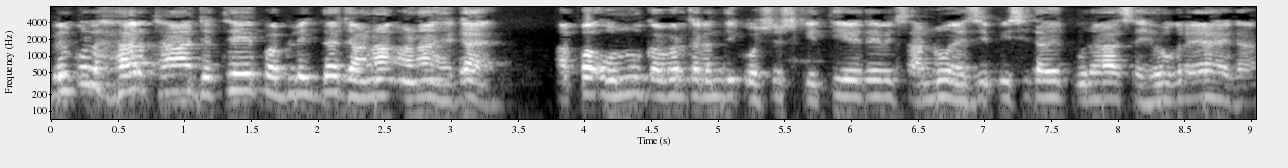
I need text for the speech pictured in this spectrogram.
ਬਿਲਕੁਲ ਹਰ ਥਾਂ ਜਿੱਥੇ ਪਬਲਿਕ ਦਾ ਜਾਣਾ ਆਣਾ ਹੈਗਾ ਆਪਾਂ ਉਹਨੂੰ ਕਵਰ ਕਰਨ ਦੀ ਕੋਸ਼ਿਸ਼ ਕੀਤੀ, ਇਹਦੇ ਵਿੱਚ ਸਾਨੂੰ ਐਸਜੀਪੀਸੀ ਦਾ ਵੀ ਪੂਰਾ ਸਹਿਯੋਗ ਰਿਹਾ ਹੈਗਾ।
